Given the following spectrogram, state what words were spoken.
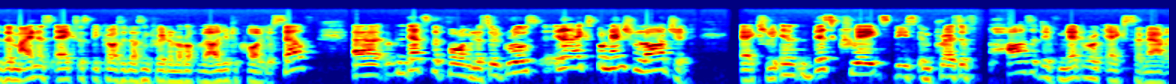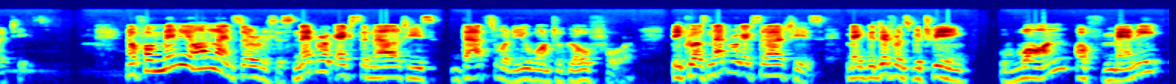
The minus x is because it doesn't create a lot of value to call yourself. Uh, that's the formula. So it grows in an exponential logic, actually. And this creates these impressive positive network externalities. Now, for many online services, network externalities, that's what you want to go for because network externalities make the difference between one of many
